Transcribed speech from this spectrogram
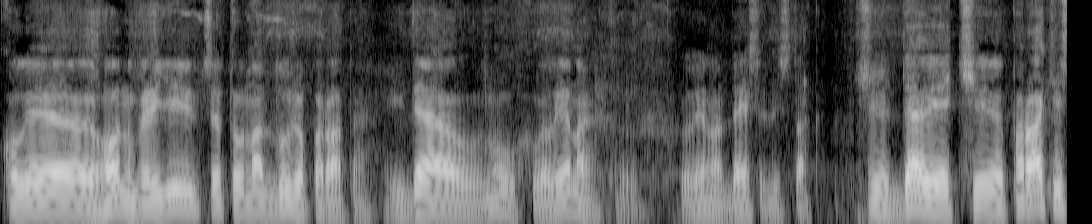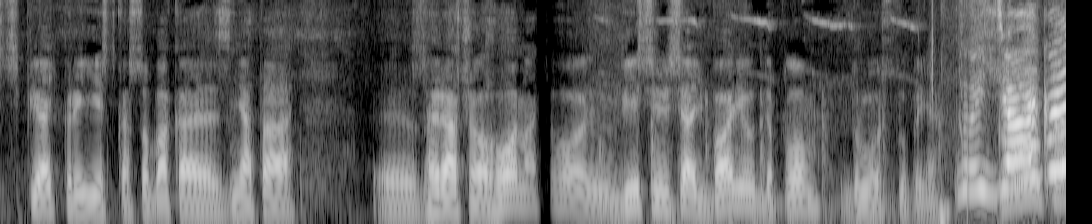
Коли гон виріюється, то вона дуже парата. Йде ну, хвилина, хвилина 10 десь так. Чи 9 паратість, 5 приїздка. Собака знята е, з гарячого гона. Цього 80 балів, диплом другого ступеня. Ой, дякую.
